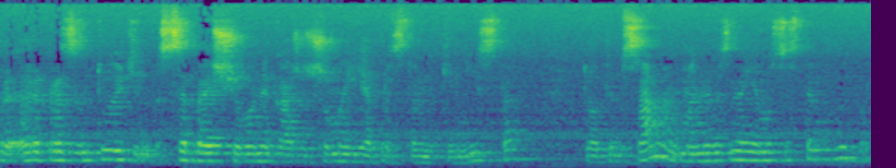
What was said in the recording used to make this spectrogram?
е, репрезентують себе, що вони кажуть, що ми є представники міста, то тим самим ми не визнаємо систему виборів.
